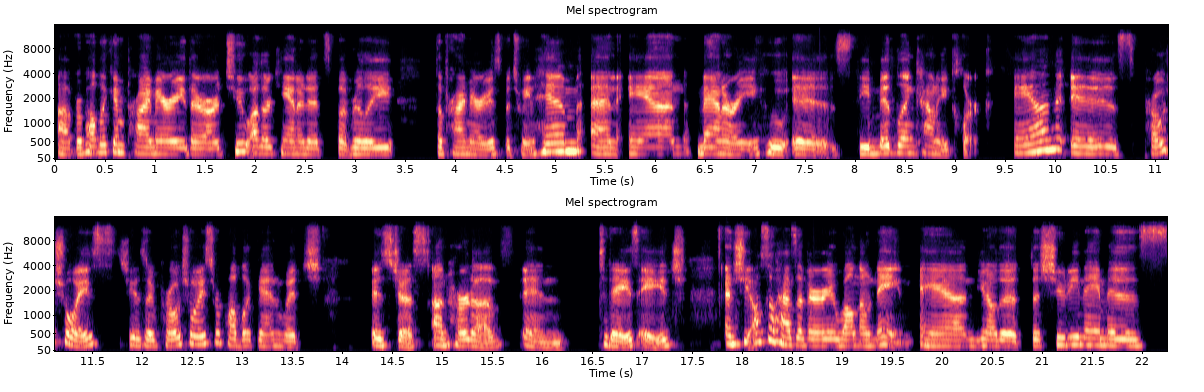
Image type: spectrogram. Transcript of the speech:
a Republican primary. There are two other candidates, but really the primary is between him and Ann Manary, who is the Midland County Clerk. Ann is pro choice. She is a pro choice Republican, which is just unheard of in today's age. And she also has a very well known name. And, you know, the, the Schuette name is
